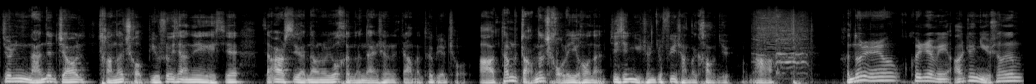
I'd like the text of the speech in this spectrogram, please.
就是男的只要长得丑，比如说像那些在二次元当中有很多男生长得特别丑啊，他们长得丑了以后呢，这些女生就非常的抗拒啊。很多人会认为啊，这女生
